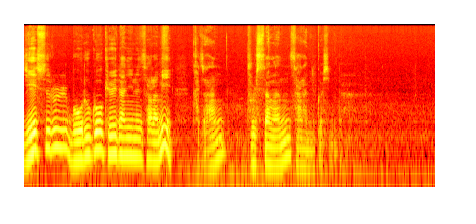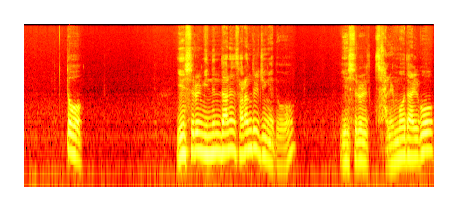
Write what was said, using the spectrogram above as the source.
예수를 모르고 교회 다니는 사람이 가장 불쌍한 사람일 것입니다. 또 예수를 믿는다는 사람들 중에도 예수를 잘못 알고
